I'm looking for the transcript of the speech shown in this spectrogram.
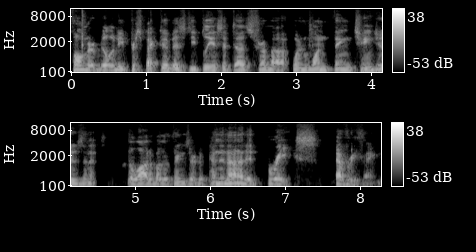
vulnerability perspective as deeply as it does from a, when one thing changes and it's, a lot of other things are dependent on it, it breaks everything.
